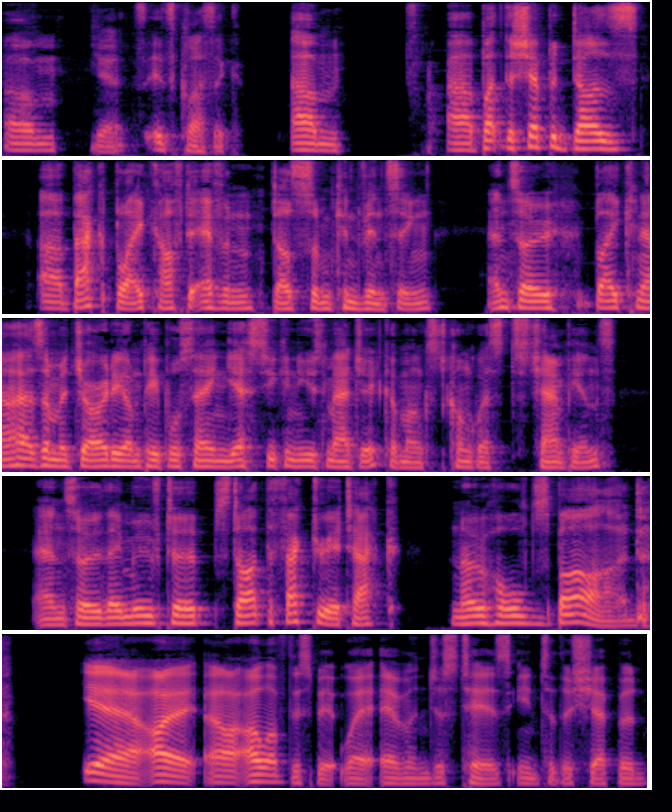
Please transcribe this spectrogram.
Um, yeah, it's, it's classic. Um, uh, but the shepherd does uh, back Blake after Evan does some convincing. And so Blake now has a majority on people saying, yes, you can use magic amongst Conquest's champions. And so they move to start the factory attack, no holds barred. Yeah, I I love this bit where Evan just tears into the shepherd.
